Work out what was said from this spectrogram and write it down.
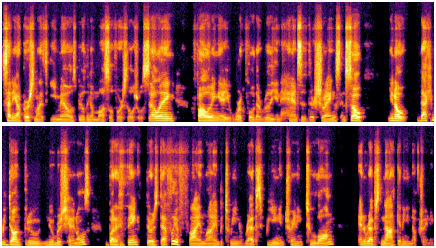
setting out personalized emails, building a muscle for social selling, following a workflow that really enhances their strengths. And so, you know, that can be done through numerous channels. But I think there's definitely a fine line between reps being in training too long and reps not getting enough training.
